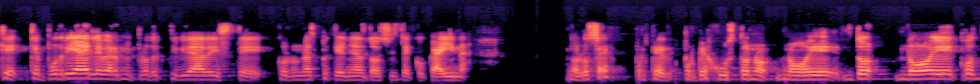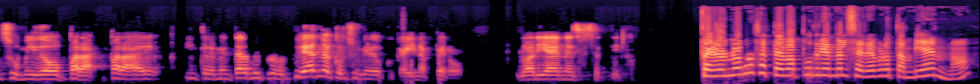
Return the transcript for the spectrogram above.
que, que, podría elevar mi productividad este, con unas pequeñas dosis de cocaína. No lo sé, porque, porque justo no, no, he, no he consumido para, para eh, incrementar mi productividad, no he consumido cocaína, pero lo haría en ese sentido. Pero luego se te va pudriendo el cerebro también, ¿no?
